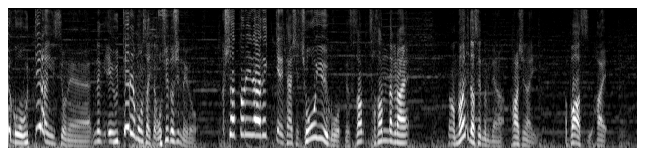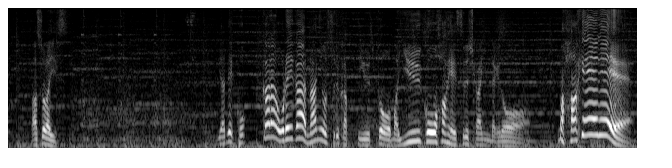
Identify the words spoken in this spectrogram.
融合打ってないんですよねなんかえ打てるモンスターいたら教えてほしいんだけどクシャトリラーデッキに対して超融合って刺さ刺さんなくない？なんか何出せんのみたいな話ない？あバース。はい。あそれはいいです。いやでこっから俺が何をするかっていうと、まあ、融合派兵するしかないんだけど、まあ、派兵で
